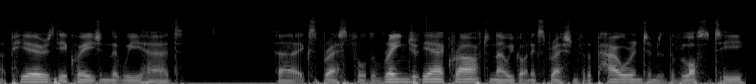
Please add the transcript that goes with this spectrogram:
up here is the equation that we had uh, expressed for the range of the aircraft, and now we've got an expression for the power in terms of the velocity,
